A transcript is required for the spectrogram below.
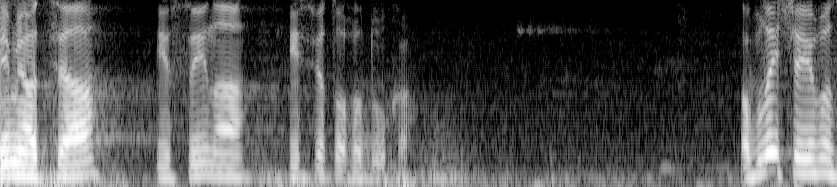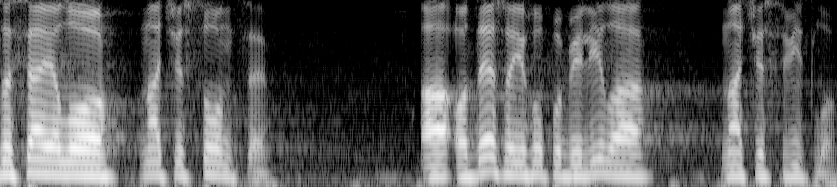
ім'я Отця і Сина, і Святого Духа. Обличчя його засяяло, наче сонце, а одежа його побіліла, наче світло.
